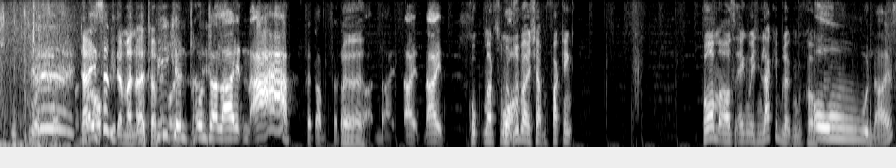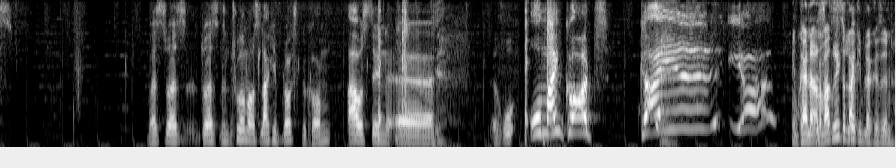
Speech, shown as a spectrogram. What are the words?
Strukturen. Das heißt, Da ist er wieder, mein alter Beacon Freund. drunter leiten. Ah! Verdammt, verdammt. Äh. Nein, nein, nein. Guckt mal zu mir rüber, ich habe einen fucking Turm aus irgendwelchen Lucky Blöcken bekommen. Oh, nice. Was, du hast, du hast einen Turm aus Lucky Blocks bekommen. Aus den, äh, Ro Oh mein Gott! Geil! Ja! Ich habe keine Ahnung, das was bringt Lucky Blöcke sind.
